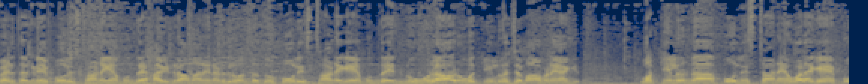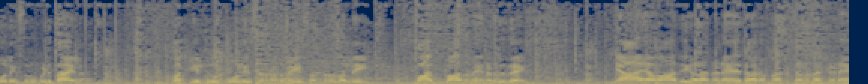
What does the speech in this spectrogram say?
ಬೆಳ್ತಂಗಡಿ ಪೊಲೀಸ್ ಠಾಣೆಯ ಮುಂದೆ ಹೈ ಡ್ರಾಮಾನೇ ನಡೆದಿರುವಂತದ್ದು. ಪೊಲೀಸ್ ಠಾಣೆಗೆ ಮುಂದೆ ನೂರಾರು ವಕೀಲರ ಜಮಾವಣೆ ಆಗಿದೆ. ವಕೀಲರನ್ನ ಪೊಲೀಸ್ ಠಾಣೆ ಒಳಗೆ ಪೊಲೀಸರು ಬಿಡ್ತಾ ಇಲ್ಲ. ವಕೀಲರು ಪೊಲೀಸರ ನಡುವೆ ಈ ಸಂದರ್ಭದಲ್ಲಿ ವಾಗ್ವಾದವೇ ನಡೆದಿದೆ. ನ್ಯಾಯವಾದಿಗಳ ನಡೆ, ಧರ್ಮಸ್ಥಳದ ಕಡೆ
